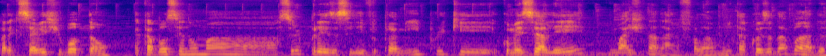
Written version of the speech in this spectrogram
para que serve este botão. Acabou sendo uma surpresa esse livro para mim, porque eu comecei a ler, imagina, vai falar muita coisa da banda.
